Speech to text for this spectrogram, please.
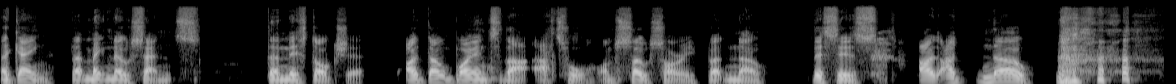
again that make no sense than this dog shit. I don't buy into that at all. I'm so sorry, but no. This is I, I no.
